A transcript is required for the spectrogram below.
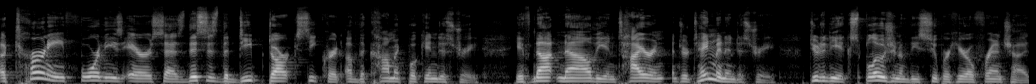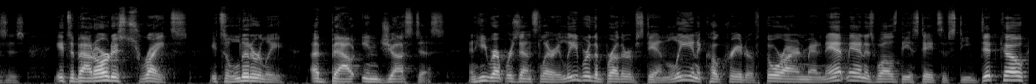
attorney for these heirs says this is the deep, dark secret of the comic book industry. If not now, the entire entertainment industry due to the explosion of these superhero franchises. It's about artists' rights. It's literally about injustice. And he represents Larry Lieber, the brother of Stan Lee and a co creator of Thor, Iron Man, and Ant Man, as well as the estates of Steve Ditko,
